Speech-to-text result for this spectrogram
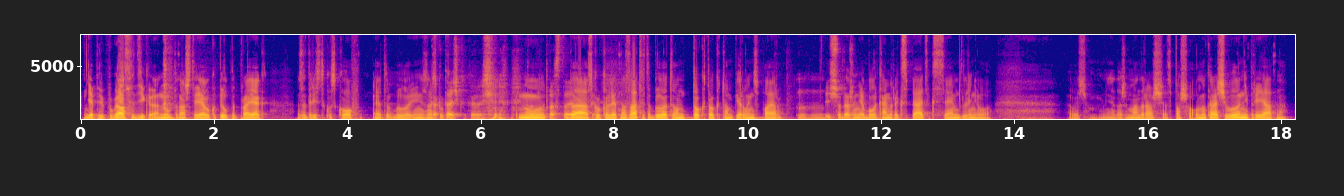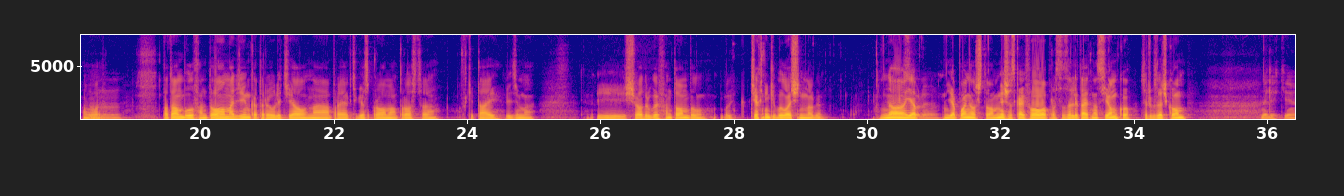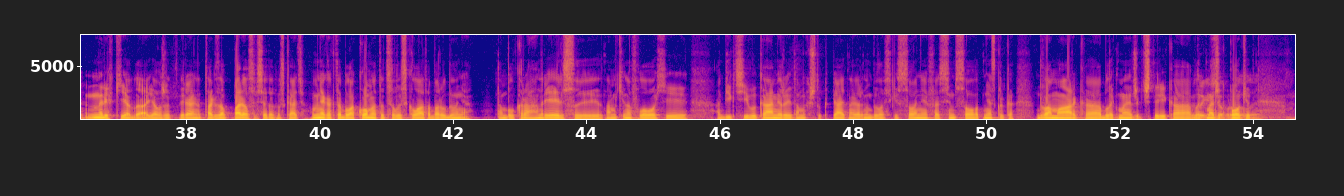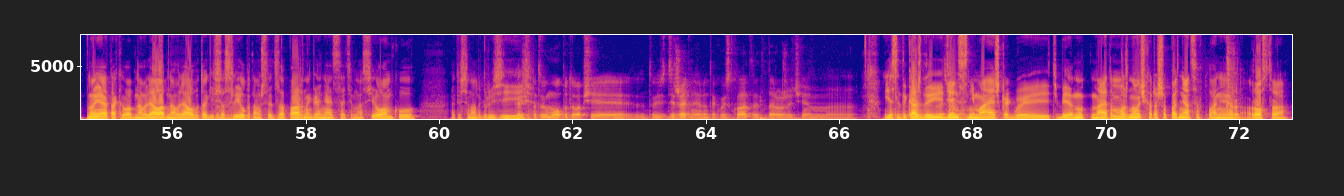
Я перепугался дико, ну, потому что я его купил под проект за 300 кусков. Это было, я не знаю, как сколько... тачка, короче. Ну, простая да, сколько лет назад это было, это он только-только там первый Inspire. Угу. Еще даже не было камеры X5, X7 для него. В общем, мне даже мандраж сейчас пошел. Ну, короче, было неприятно, вот. Угу. Потом был Фантом один, который улетел на проекте Газпрома, просто в Китай, видимо. И еще другой фантом был. Техники было очень много. Но я, я, понял, что мне сейчас кайфово просто залетать на съемку с рюкзачком. Налегке. Налегке, да. Я уже реально так запарился все это таскать. У меня как-то была комната, целый склад оборудования. Там был кран, рельсы, там кинофлохи, объективы, камеры, там их штук 5, наверное, было, всякие Sony FS700, несколько, два марка, Blackmagic 4K, Blackmagic Pocket. Продал, да? Ну, я так его обновлял, обновлял, в итоге все слил, потому что это запарно гонять с этим на съемку, это все надо грузить. Короче, по твоему опыту вообще, то есть держать, наверное, такой склад это дороже, чем... Э, Если ты каждый день снимаешь, как бы, и тебе, ну, на этом можно очень хорошо подняться в плане роста.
